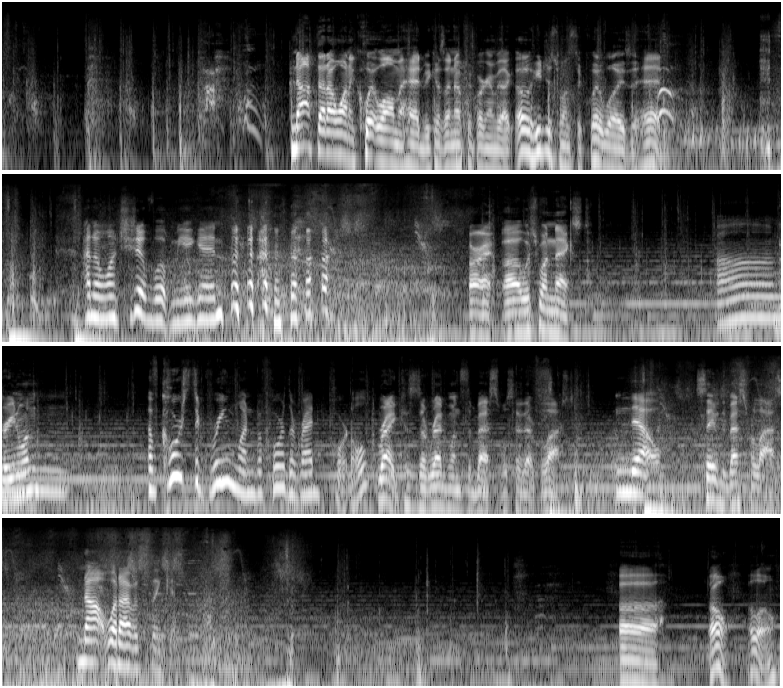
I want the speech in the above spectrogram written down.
Not that I want to quit while I'm ahead, because I know people are gonna be like, "Oh, he just wants to quit while he's ahead." I don't want you to whoop me again. All right, uh, which one next? um, Green one? Of course, the green one before the red portal. Right, because the red one's the best. We'll save that for last. No, Save the best for last. Not what I was thinking. Uh, oh, hello.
